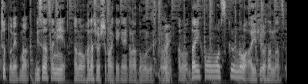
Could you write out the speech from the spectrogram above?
ちょっとね、まあ、リスナーさんに、あの、話をしとかなきゃいけないかなと思うんですけど、はいあの、台本を作るのはあゆひろさんなんですよ。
